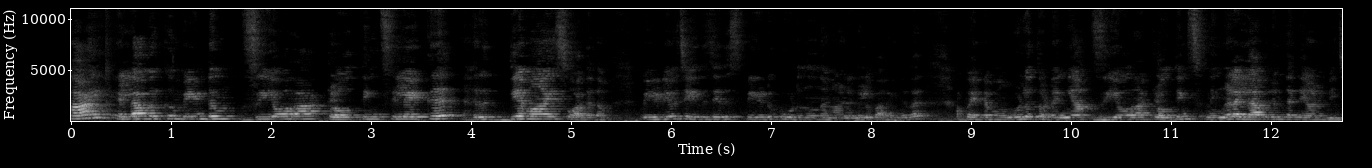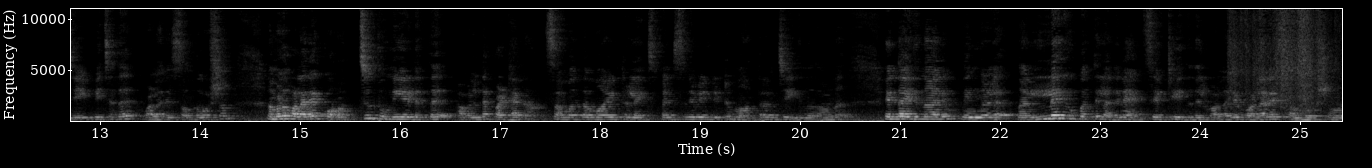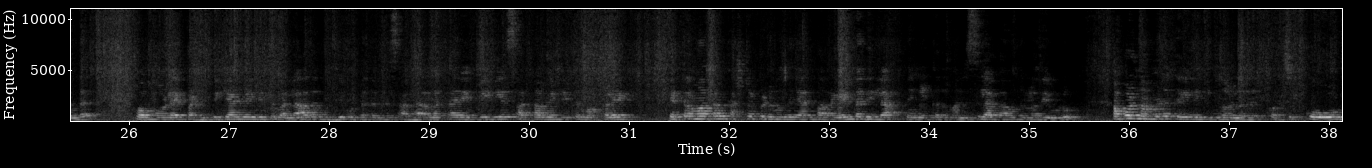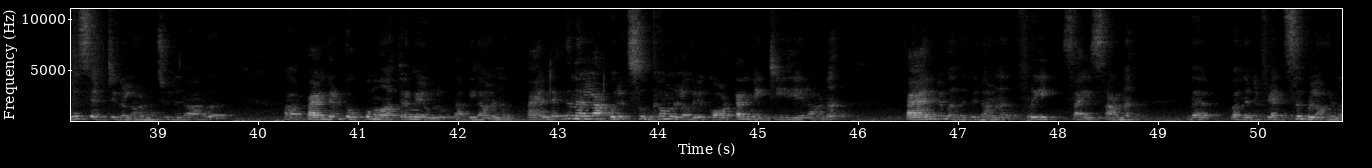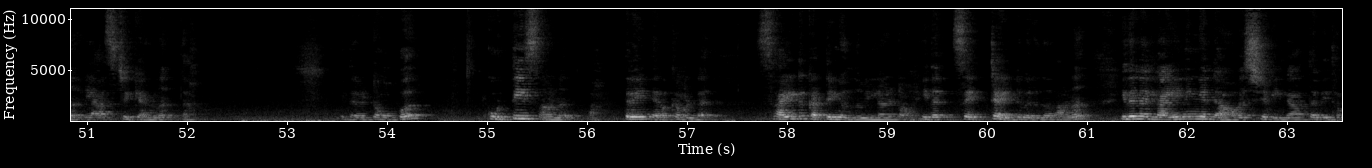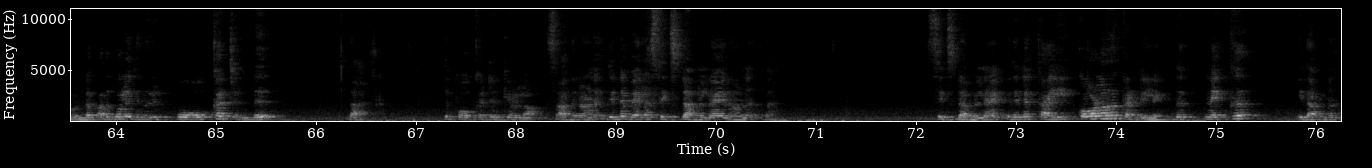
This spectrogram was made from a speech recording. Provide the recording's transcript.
Hi എല്ലാവർക്കും വീണ്ടും Sierra ക്ലോത്തിങ്സിലേക്ക് ഹൃദ്യമായ സ്വാഗതം. വീഡിയോ ചെയ്ത് ചെയ്ത് സ്പീഡ് കൂടുന്നു എന്നാണ് ആളുകൾ പറയുന്നത്. അപ്പൊ എന്റെ മോൾ തുടങ്ങിയ സിയോറ ക്ലോത്തിങ്സ് നിങ്ങൾ എല്ലാവരും തന്നെയാണ് വിജയിപ്പിച്ചത്. വളരെ സന്തോഷം. നമ്മൾ വളരെ കുറച്ച് തുണിയെടുത്ത് അവളുടെ പഠന സംബന്ധമായിട്ടുള്ള എക്സ്പെൻസിന് വേണ്ടിയിട്ട് മാത്രം ചെയ്യുന്നതാണ്. എന്തായിരുന്നാലും നിങ്ങൾ നല്ല രൂപത്തിൽ അതിനെ അക്സെപ്റ്റ് ചെയ്തതിൽ വളരെ വളരെ സന്തോഷമുണ്ട്. അപ്പോൾ മോളെ പഠിപ്പിക്കാൻ വേണ്ടിയിട്ട് വല്ലാതെ ബുദ്ധിമുട്ടുന്നുണ്ട്. സാധാരണക്കാർ എം ബി ബി എസ് ആക്കാൻ വേണ്ടിയിട്ട് മക്കളെ എത്രമാത്രം കഷ്ടപ്പെടുമെന്ന് ഞാൻ പറയേണ്ടതില്ല. നിങ്ങൾക്കത് മനസ്സിലാക്കാവുന്നുള്ളതേ ഉള്ളൂ. അപ്പോൾ നമ്മുടെ കയ്യിൽ ഇന്നുള്ളത് കുറച്ച് കോഡ് സെറ്റുകളാണ്. ചുരിദാറ് പാന്റും ടോപ്പും മാത്രമേ ഉള്ളൂ. ഇതാണ് പാന്റ് ഇത് നല്ല ഒരു സുഖമുള്ള ഒരു കോട്ടൺ മെറ്റീരിയൽ ആണ്. പാന്റ് വന്നിട്ട് ഇതാണ് ഫ്രീ സൈസ് ആണ്. ഇത് വന്നിട്ട് ഫ്ലെക്സിബിൾ ആണ് ഇലാസ്റ്റിക് ആണ്. ഇത് ടോപ്പ്. കുർത്തീസ് ആണ്. ഇത്രയും ഇറക്കമുണ്ട്. സൈഡ് കട്ടിംഗ് ഒന്നുമില്ല കേട്ടോ. ഇത് സെറ്റ് ആയിട്ട് വരുന്നതാണ്. ഇതിന് ലൈനിങ്ങിന്റെ ആവശ്യമില്ലാത്ത വിധമുണ്ട്. അതുപോലെ ഇതിനൊരു പോക്കറ്റ് ഉണ്ട്. ഇത് പോക്കറ്റ് ഒക്കെയുള്ള സാധനമാണ്. ഇതിന്റെ വില സിക്സ് ഡബിൾ നയൻ ആണ്. സിക്സ് ഡബിൾ നയൻ ഇതിന്റെ കൈ കോളർ കണ്ടില്ലേ? ഇത് നെക്ക് ഇതാണ്.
